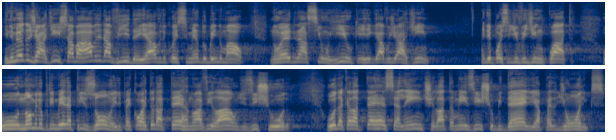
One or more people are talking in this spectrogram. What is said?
E no meio do jardim estava a árvore da vida e a árvore do conhecimento do bem e do mal. No Éden nascia um rio que irrigava o jardim e depois se dividia em quatro. O nome do primeiro é Pison, ele percorre toda a terra, no Avilá, onde existe ouro. O ouro daquela terra é excelente, lá também existe o bidele e a pedra de ônix.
